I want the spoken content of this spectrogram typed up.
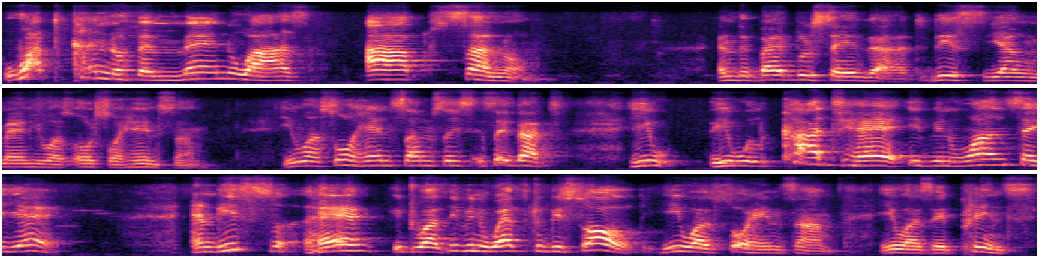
What kind of a man was Absalom? And the Bible says that this young man, he was also handsome. He was so handsome, so he said that he, he will cut hair even once a year. And this hair, it was even worth to be sold. He was so handsome. He was a prince.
